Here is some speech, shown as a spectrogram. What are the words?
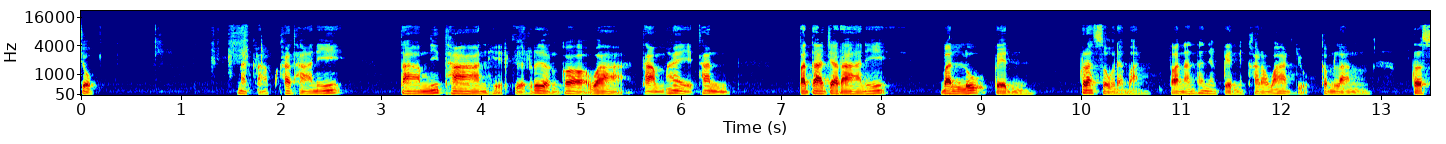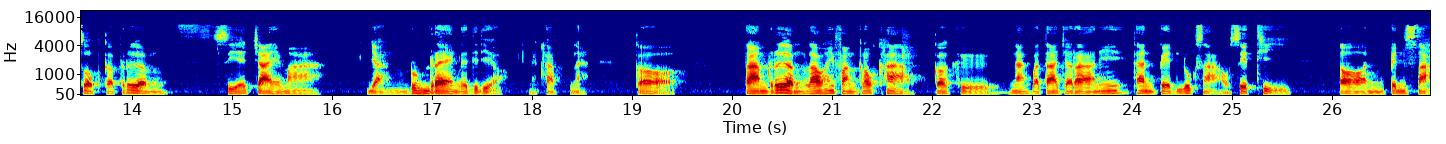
จบนะครับคาถานี้ตามนิทานเหตุเกิดเรื่องก็ว่าทำให้ท่านปตาจารานี้ บรรลุเป็นพระโสดาบัน ตอนนั้นท่านยังเป็นคารวาสอยู่กำลังประสบกับเรื่องเสียใจมาอย่างรุนแรงเลยทีเดียวนะครับนะก็ตามเรื่องเล่าให้ฟังคร่าวๆ ก็คือนางปตาจารานี้ท่านเป็นลูกสาวเศรษฐี ตอนเป็นสา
